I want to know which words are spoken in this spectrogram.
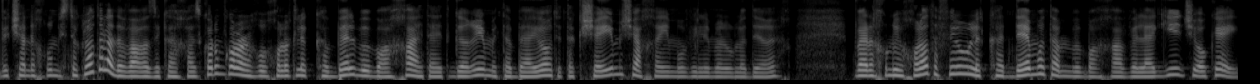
וכשאנחנו מסתכלות על הדבר הזה ככה, אז קודם כל אנחנו יכולות לקבל בברכה את האתגרים, את הבעיות, את הקשיים שהחיים מובילים לנו לדרך, ואנחנו יכולות אפילו לקדם אותם בברכה ולהגיד שאוקיי,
